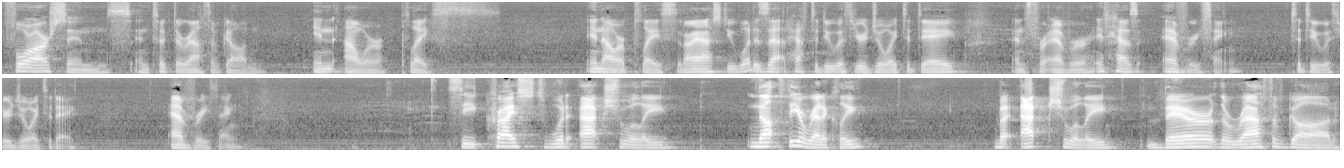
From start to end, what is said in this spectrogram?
for our sins and took the wrath of God in our place. In our place. And I asked you, what does that have to do with your joy today and forever? It has everything to do with your joy today. Everything. See, Christ would actually not theoretically, but actually bear the wrath of God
